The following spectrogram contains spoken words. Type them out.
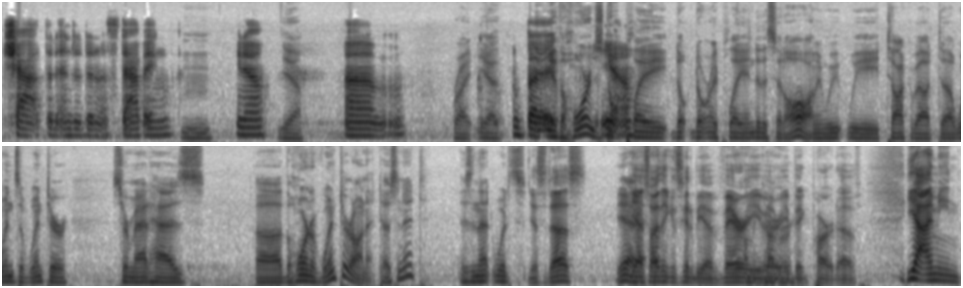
chat that ended in a stabbing Mhm. You know Yeah. um Right. Yeah. But, yeah, the horns don't play don't don't really play into this at all. I mean, we we talk about uh, Winds of Winter. Sir Matt has uh, the Horn of Winter on it, doesn't it? Isn't that what's? Yes, it does. Yeah. Yeah, so I think it's going to be a very, very big part of. Yeah, I mean,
